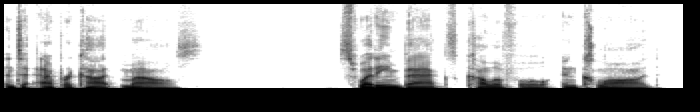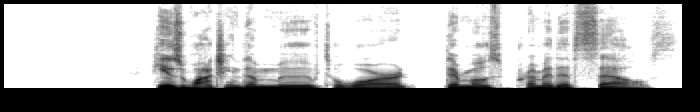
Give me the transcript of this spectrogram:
into apricot mouths, sweating backs colorful and clawed. He is watching them move toward their most primitive selves,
